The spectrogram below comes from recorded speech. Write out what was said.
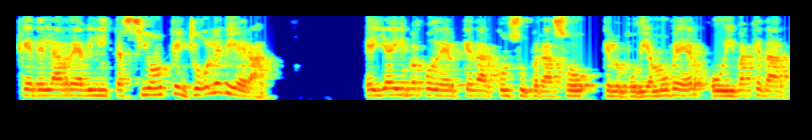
que de la rehabilitación que yo le diera, ella iba a poder quedar con su brazo que lo podía mover o iba a quedar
